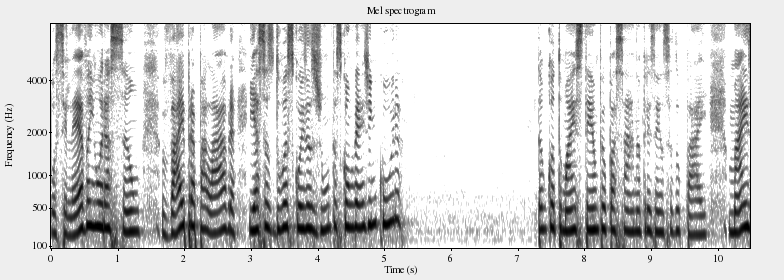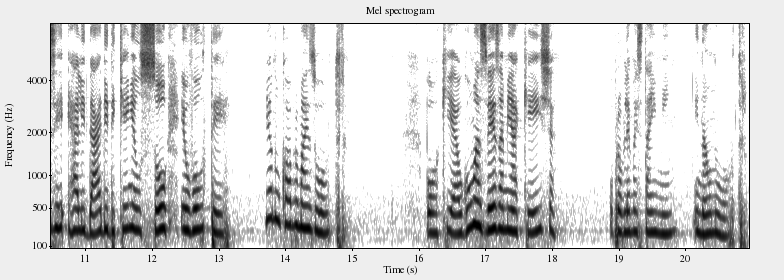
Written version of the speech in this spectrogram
Você leva em oração, vai para a palavra e essas duas coisas juntas convergem em cura. Então, quanto mais tempo eu passar na presença do Pai, mais realidade de quem eu sou eu vou ter. E eu não cobro mais o outro. Porque algumas vezes a minha queixa, o problema está em mim e não no outro.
